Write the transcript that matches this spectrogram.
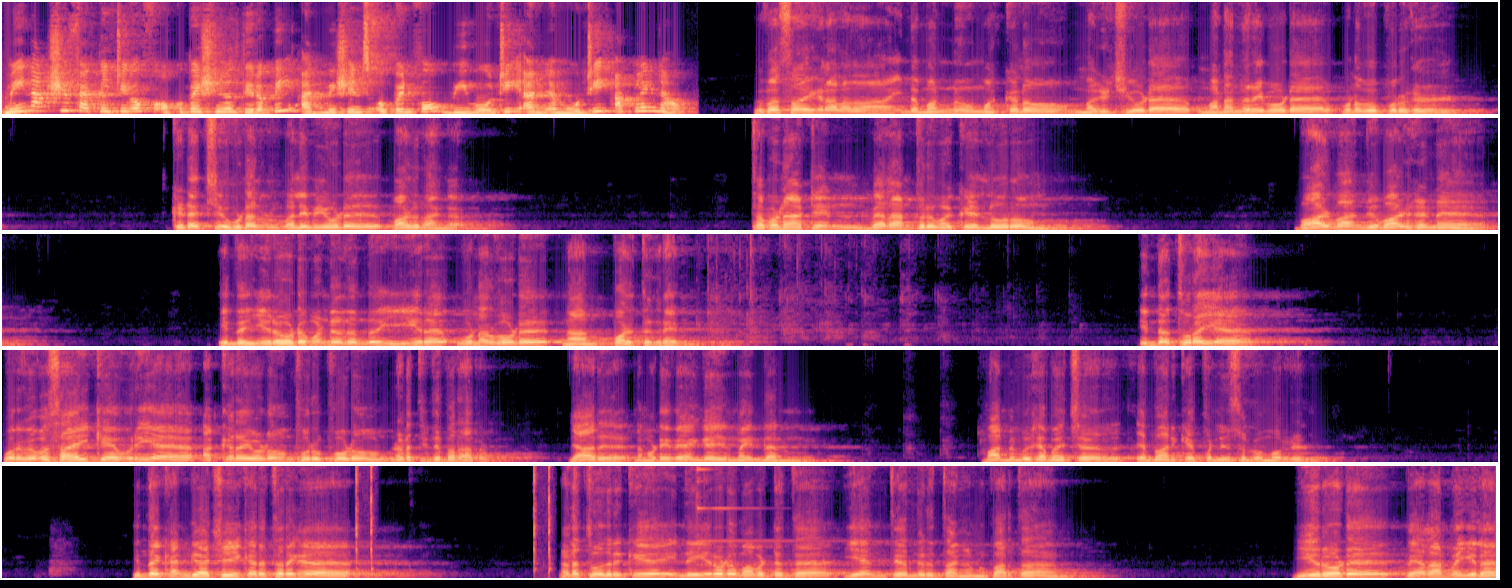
Meenakshi Faculty of Occupational Therapy admissions open for BOT and MOT. Apply now. விவசாயிகளால தான் இந்த மண்ணும் மக்களும் மகிழ்ச்சியோட மனநிறைவோட உணவுப் பொருட்கள் கிடைச்சி உடல் வலிமையோடு வாழுறாங்க தமிழ்நாட்டின் வேளாண் பெருமக்கள் எல்லோரும் வாழ்வாங்கு வாழ்கன்னு இந்த ஈரோடு மண்ணிலிருந்து ஈர உணர்வோடு நான் வாழ்த்துகிறேன் இந்த துறையை ஒரு விவசாயிக்கே உரிய அக்கறையோடும் பொறுப்போடும் நடத்திட்டு வர்றாரு யாரு? நம்முடைய வேங்கை மைந்தன் மாண்புமிகு அமைச்சர் எம் ஆர் கே பன்னீர்செல்வம் அவர்கள். இந்த கண்காட்சியை கருத்தரங்க நடத்துவதற்கு இந்த ஈரோடு மாவட்டத்தை ஏன் தேர்ந்தெடுத்தாங்கன்னு பார்த்தா ஈரோடு வேளாண்மையில்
